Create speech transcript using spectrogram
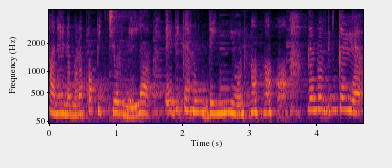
panay naman ang pa-picture nila eh di karoon din yun ganon din kaya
